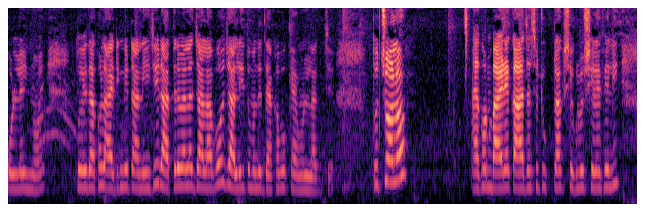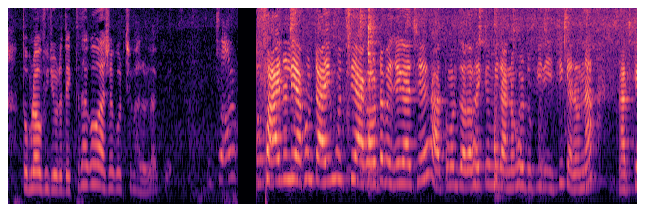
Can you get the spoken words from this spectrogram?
করলেই নয়। তো এই দেখো লাইটিংটা টানিয়েছি। রাতের বেলা জ্বালাবো জ্বালিয়ে তোমাদের দেখাবো কেমন লাগছে। তো চলো এখন বাইরে কাজ আছে টুকটাক সেগুলো সেরে ফেলি। তোমরাও ভিডিওটা দেখতে থাকো আশা করছি ভালো লাগবে। ফাইনালি এখন টাইম হচ্ছে এগারোটা বেজে গেছে আর তোমার দাদাভাইকে আমি রান্নাঘরে ঢুকিয়ে দিয়েছি কেননা আজকে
